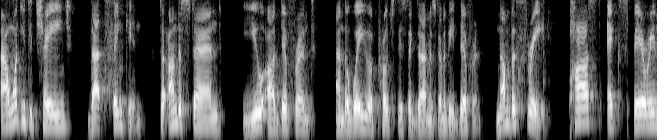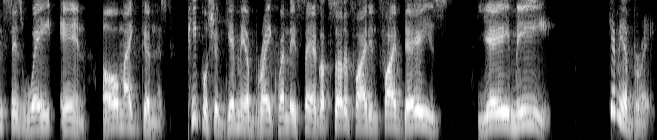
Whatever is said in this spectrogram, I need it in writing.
I want you to change that thinking to understand you are different and the way you approach this exam is going to be different. Number three, past experiences weigh in. Oh my goodness. People should give me a break when they say, I got certified in five days. Yay, me. Give me a break.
